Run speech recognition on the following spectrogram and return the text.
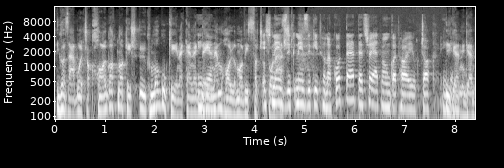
igazából csak hallgatnak, és ők maguk énekelnek, Igen. de én nem hallom a visszacsatolást. És nézzük, nézzük itthon a kottát, tehát saját magunkat halljuk csak. Igen. igen, igen.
